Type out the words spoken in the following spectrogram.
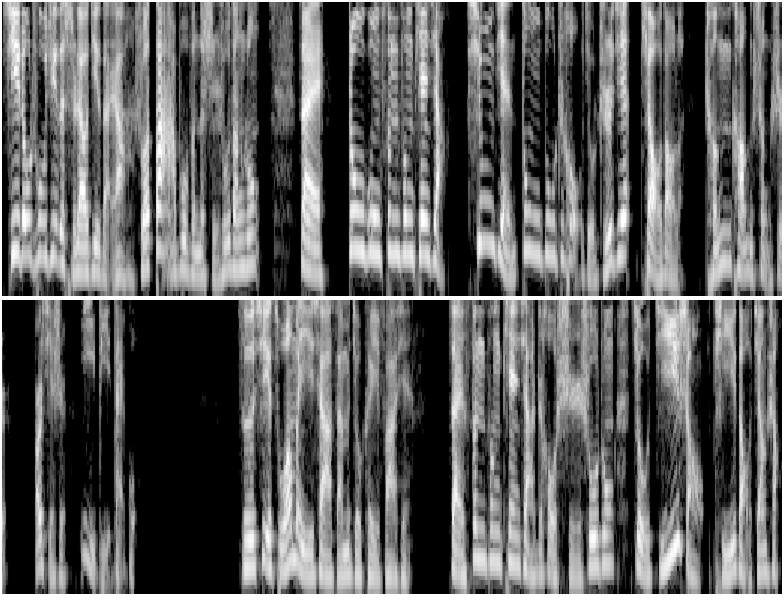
西周初期的史料记载啊，说大部分的史书当中，在周公分封天下、兴建东都之后，就直接跳到了成康盛世，而且是一笔带过。仔细琢磨一下，咱们就可以发现，在分封天下之后，史书中就极少提到姜尚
